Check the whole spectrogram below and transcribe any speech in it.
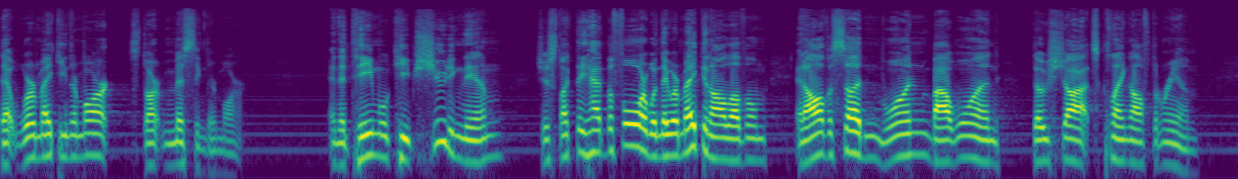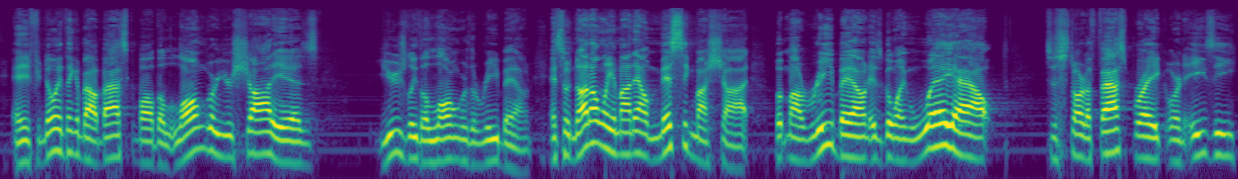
that were making their mark start missing their mark. And the team will keep shooting them just like they had before when they were making all of them, and all of a sudden, one by one, those shots clang off the rim. And if you know anything about basketball, the longer your shot is, usually the longer the rebound. And so not only am I now missing my shot, but my rebound is going way out to start a fast break or an easy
